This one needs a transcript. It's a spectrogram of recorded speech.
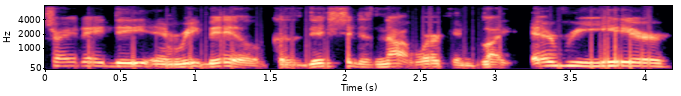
trade AD, and rebuild because this shit is not working. Like every year,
